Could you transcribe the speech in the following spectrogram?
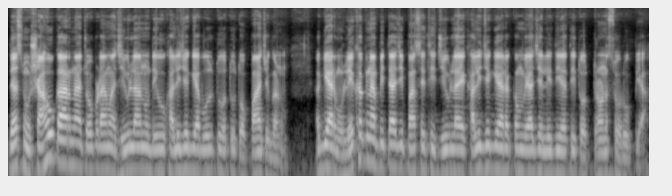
દસમું, શાહુકારના ચોપડામાં જીવલાનું દેવું ખાલી જગ્યા બોલતું હતું તો પાંચ ગણું. અગિયારમું, લેખકના પિતાજી પાસેથી જીવલાએ ખાલી જગ્યા રકમ વ્યાજે લીધી હતી તો ત્રણસો રૂપિયા.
